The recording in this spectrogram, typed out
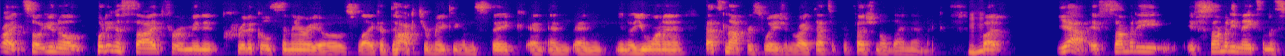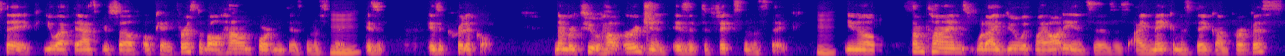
Right. So, you know, putting aside for a minute critical scenarios like a doctor making a mistake and, and, and you know, you want to, that's not persuasion, right? That's a professional dynamic. Mm-hmm. But yeah, if somebody, if somebody makes a mistake, you have to ask yourself, okay, first of all, how important is the mistake? Mm-hmm. Is it, is it critical? Number two, how urgent is it to fix the mistake? Mm-hmm. You know, sometimes what I do with my audiences is I make a mistake on purpose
